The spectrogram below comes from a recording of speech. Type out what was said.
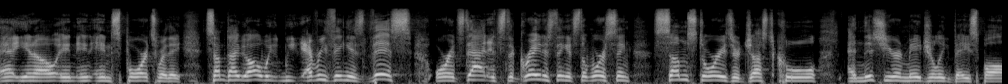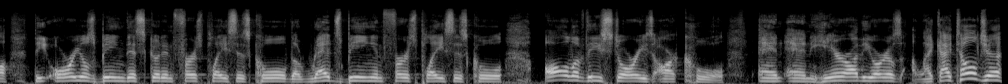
uh, you know, in, in, in sports where they sometimes oh we, we everything is this or it's that, it's the greatest thing, it's the worst thing. Some stories are just cool, and this year in Major League Baseball, the Orioles being this good in first place is cool. The Reds being in first place is cool. All of these stories are cool, and and here are the Orioles. Like I told you,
